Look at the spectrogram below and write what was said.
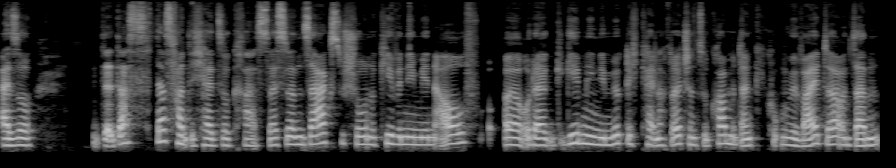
Also das, das fand ich halt so krass. Weißt du, dann sagst du schon, okay, wir nehmen ihn auf äh, oder geben ihm die Möglichkeit, nach Deutschland zu kommen und dann gucken wir weiter und dann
